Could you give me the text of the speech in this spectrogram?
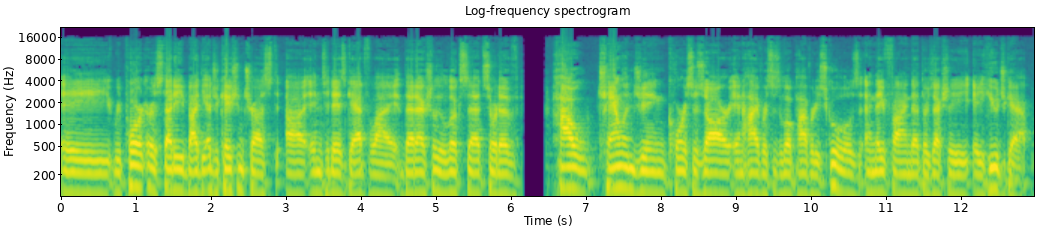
a report or a study by the Education Trust uh, in today's Gadfly that actually looks at sort of how challenging courses are in high versus low poverty schools, and they find that there's actually a huge gap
